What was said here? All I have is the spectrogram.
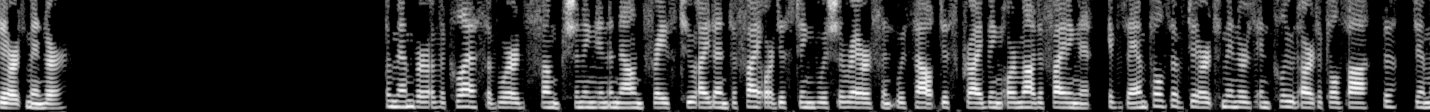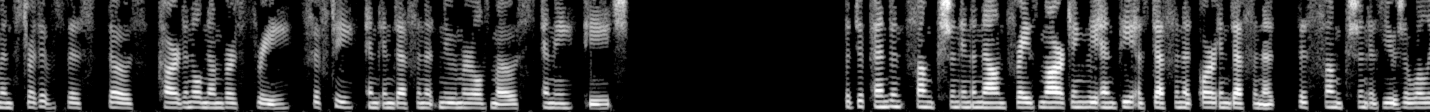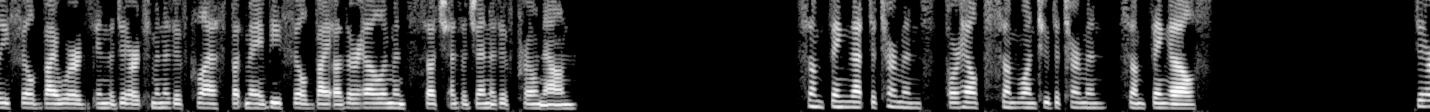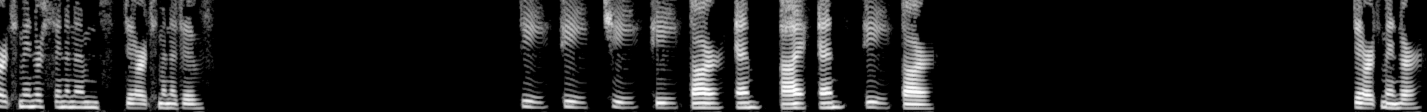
Determiner. A member of a class of words functioning in a noun phrase to identify or distinguish a referent without describing or modifying it. Examples of determiners include articles a, the, demonstratives this, those, cardinal numbers 3, 50, and indefinite numerals most, any, each. A dependent function in a noun phrase marking the NP as definite or indefinite. This function is usually filled by words in the determinative class but may be filled by other elements such as a genitive pronoun. Something that determines, or helps someone to determine, something else. Determiner synonyms, determinative. D E T E R M I N E R Determiner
